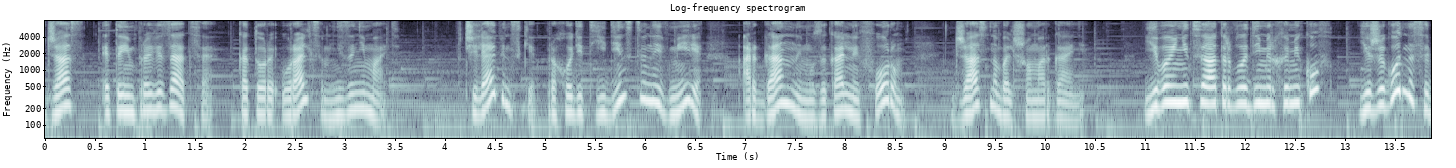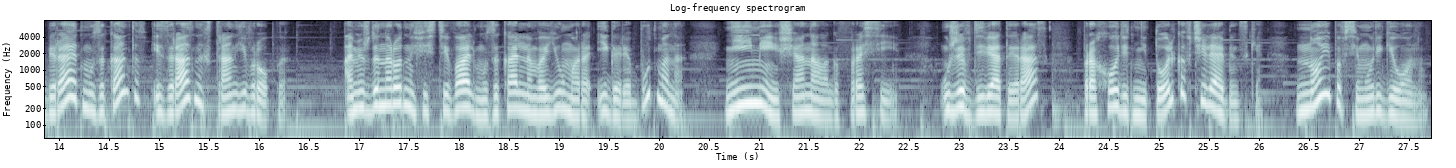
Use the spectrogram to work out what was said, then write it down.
Джаз – это импровизация, которой уральцам не занимать. Челябинске проходит единственный в мире органный музыкальный форум «Джаз на большом органе». Его инициатор Владимир Хомяков ежегодно собирает музыкантов из разных стран Европы. А международный фестиваль музыкального юмора Игоря Бутмана, не имеющий аналогов в России, уже в девятый раз проходит не только в Челябинске, но и по всему региону.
